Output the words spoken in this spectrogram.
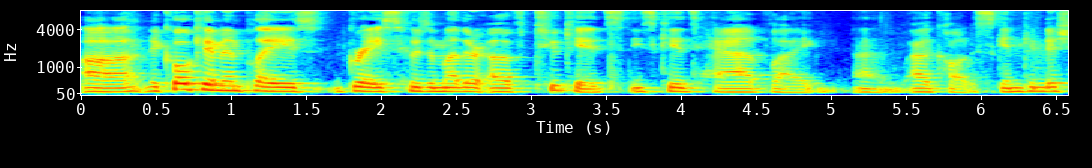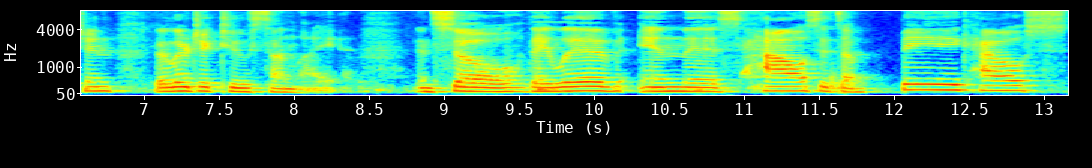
uh, Nicole Kidman plays Grace, who's a mother of two kids. These kids have like um, I call it a skin condition. They're allergic to sunlight, and so they live in this house. It's a big house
